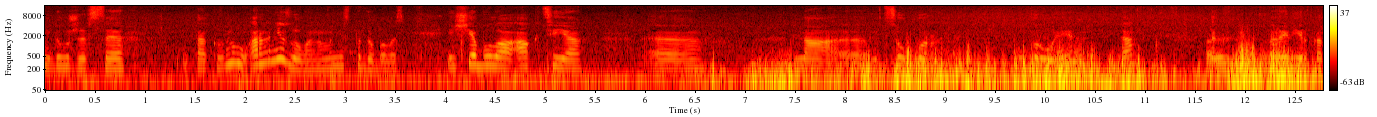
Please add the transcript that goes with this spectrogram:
Дуже все так ну, організовано, мені сподобалось. І ще була акція е, на е, цукор у крові. Да? Так, перевірка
